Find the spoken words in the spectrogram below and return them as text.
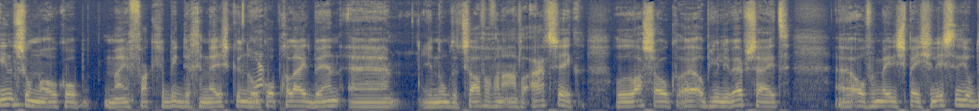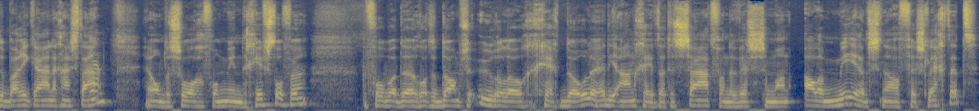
inzoomen ook op mijn vakgebied, de geneeskunde, hoe ik opgeleid ben. Uh, je noemt het zelf al van een aantal artsen. Ik las ook uh, op jullie website uh, over medische specialisten die op de barricade gaan staan. Om te zorgen voor minder gifstoffen. Bijvoorbeeld de Rotterdamse uroloog Gert Dolen, die aangeeft dat het zaad van de westerse man alarmerend snel verslechtert.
